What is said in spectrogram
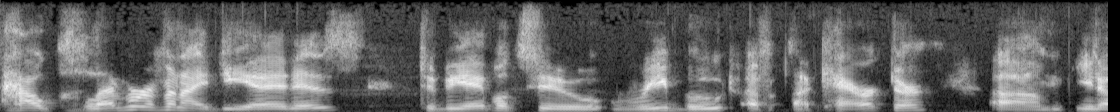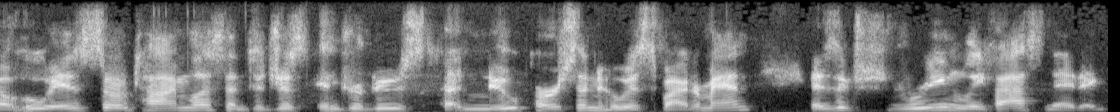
how clever of an idea it is to be able to reboot a, a character um, you know, who is so timeless, and to just introduce a new person who is Spider-Man is extremely fascinating.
